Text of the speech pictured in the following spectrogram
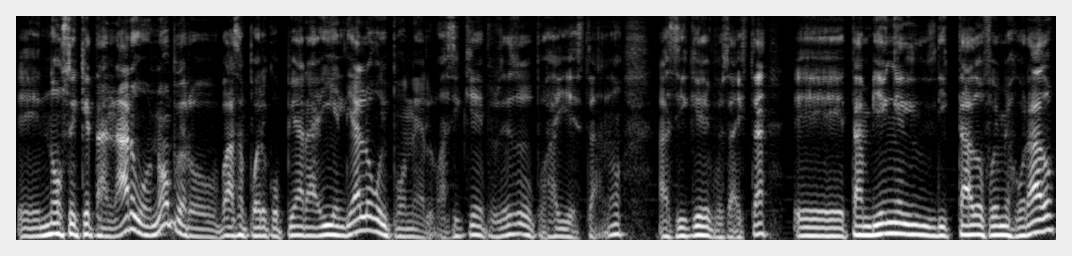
Eh, no sé qué tan largo, ¿no? Pero vas a poder copiar ahí el diálogo y ponerlo. Así que, pues eso, pues ahí está, ¿no? Así que, pues ahí está. Eh, también el dictado fue mejorado.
